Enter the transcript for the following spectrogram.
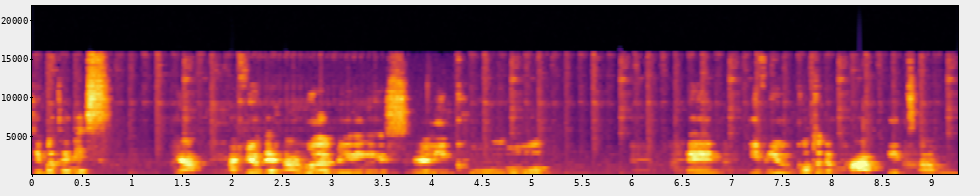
table tennis. Yeah, I feel that uh, rollerblading is really cool. And if you go to the park, it's um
